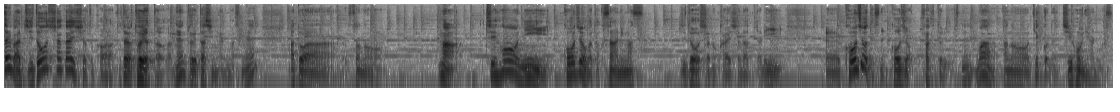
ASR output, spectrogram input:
例えば自動車会社とか例えばトヨタがねトヨタ市にありますね。あとはそのまあ地方に工場がたくさんあります。自動車の会社だったりえー、工場ですね。工場ファクトリーですね。はあの結構ね地方にあります。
